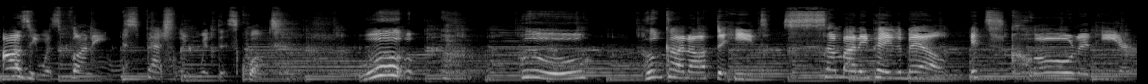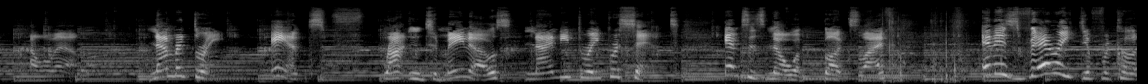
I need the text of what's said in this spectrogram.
Ozzy was funny, especially with this quote. Woo! Who? Who cut off the heat? Somebody pay the bill. It's cold in here. LOL. Number three. Rotten Tomatoes, 93%. Antz is no bug's life. It is very difficult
